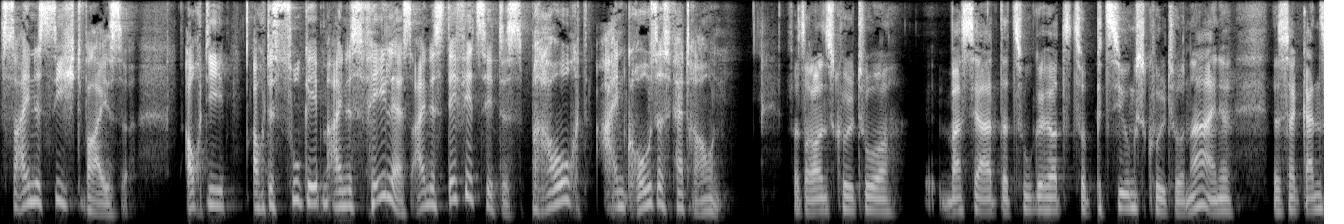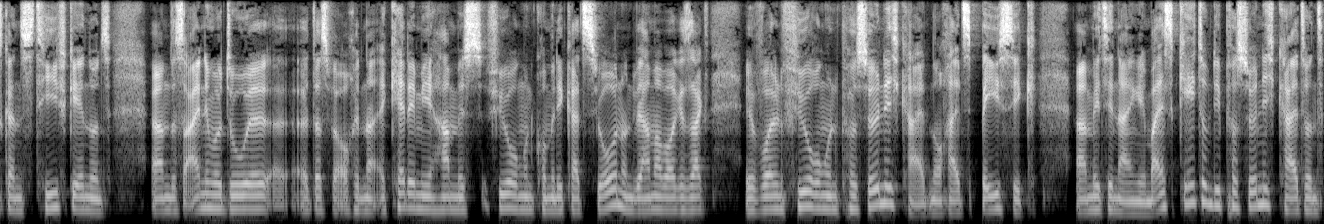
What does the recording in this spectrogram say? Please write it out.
seine Sichtweise, auch die, auch das Zugeben eines Fehlers, eines Defizites braucht ein großes Vertrauen. Vertrauenskultur was ja dazu gehört zur Beziehungskultur. Ne? Eine, das ist ja ganz, ganz tiefgehend. Und ähm, das eine Modul, äh, das wir auch in der Academy haben, ist Führung und Kommunikation. Und wir haben aber gesagt, wir wollen Führung und Persönlichkeit noch als Basic äh, mit hineingehen, weil es geht um die Persönlichkeit und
